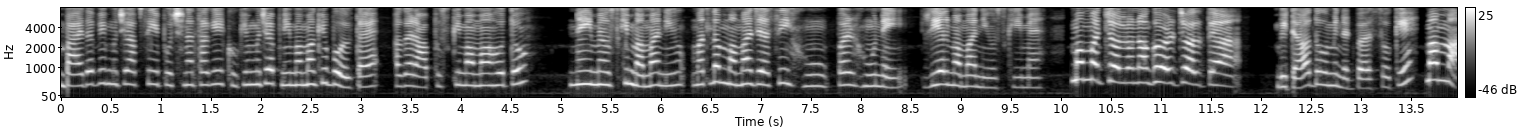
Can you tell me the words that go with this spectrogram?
बाय द वे मुझे आपसे ये पूछना था कि क्योंकि मुझे अपनी मामा क्यों बोलता है? अगर आप उसकी मामा हो तो? नहीं, मैं उसकी मम्मा नहीं हूँ। मतलब मम्मा जैसी हूँ, पर हूँ नहीं। रियल मम्मा नहीं उसकी मैं। मम्मा चलो ना घर चलते हैं। बेटा दो मिनट बस ओके मम्मा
